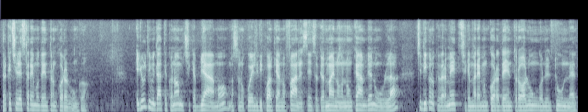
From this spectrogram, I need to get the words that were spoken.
perché ci resteremo dentro ancora a lungo. E gli ultimi dati economici che abbiamo, ma sono quelli di qualche anno fa, nel senso che ormai non, non cambia nulla, ci dicono che veramente ci rimarremo ancora dentro a lungo nel tunnel,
